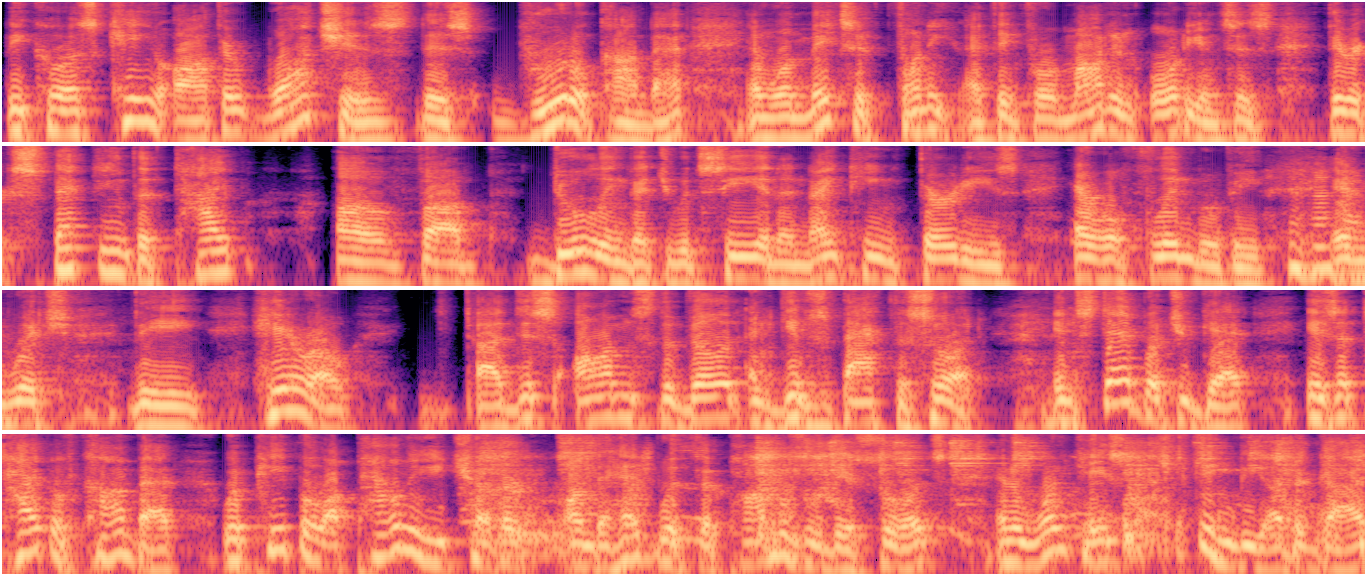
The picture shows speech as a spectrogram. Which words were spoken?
because King Arthur watches this brutal combat. And what makes it funny, I think, for a modern audience is they're expecting the type of uh, dueling that you would see in a 1930s Errol Flynn movie in which the hero uh, disarms the villain and gives back the sword. Instead, what you get is a type of combat where people are pounding each other on the head with the pommels of their swords, and in one case, kicking the other guy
